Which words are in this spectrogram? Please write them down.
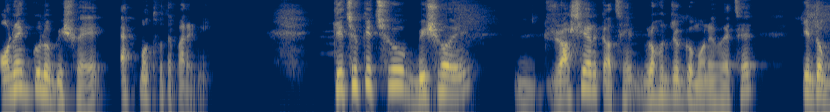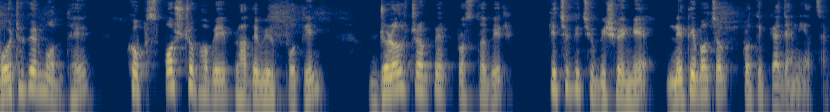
অনেকগুলো বিষয়ে একমত হতে পারেনি। কিছু কিছু বিষয়ে রাশিয়ার কাছে গ্রহণযোগ্য মনে হয়েছে, কিন্তু বৈঠকের মধ্যে খুব স্পষ্টভাবে ভ্লাদিমির পুতিন, ডোনাল্ড ট্রাম্পের প্রস্তাবের কিছু কিছু বিষয় নিয়ে নেতিবাচক প্রতিক্রিয়া জানিয়েছেন।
